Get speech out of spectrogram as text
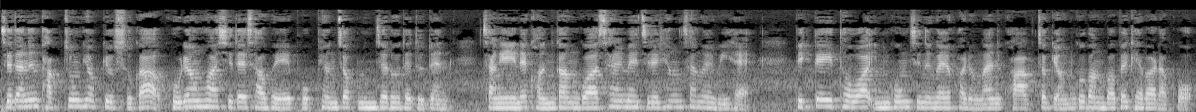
재단은 박종혁 교수가 고령화 시대 사회의 보편적 문제로 대두된 장애인의 건강과 삶의 질 향상을 위해 빅데이터와 인공지능을 활용한 과학적 연구 방법을 개발하고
